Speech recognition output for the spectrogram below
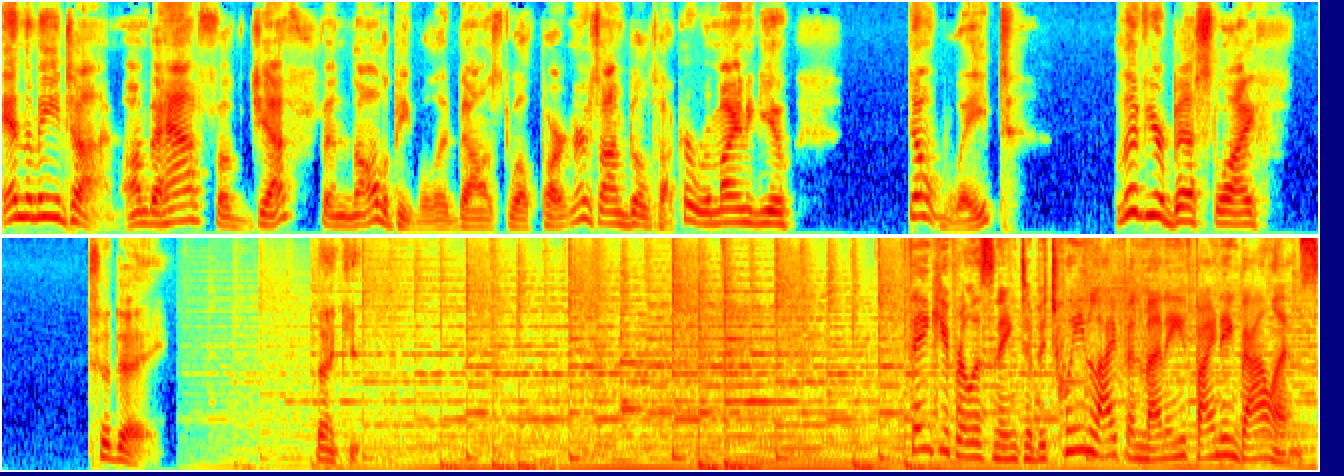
In the meantime, on behalf of Jeff and all the people at Balanced Wealth Partners, I'm Bill Tucker, reminding you don't wait. Live your best life today. Thank you. Thank you for listening to Between Life and Money Finding Balance.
